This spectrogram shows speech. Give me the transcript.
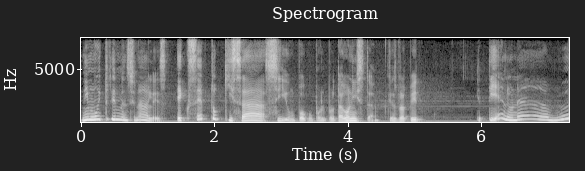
ni muy tridimensionales, excepto quizá sí un poco por el protagonista, que es Brad Pitt, que tiene una uh,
